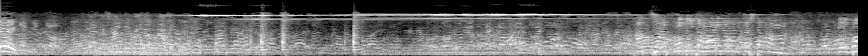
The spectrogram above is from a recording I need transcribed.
এই আচ্ছা আপনি দুটো হরেন আনার চেষ্টা করেন এই বক্স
